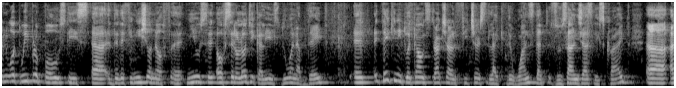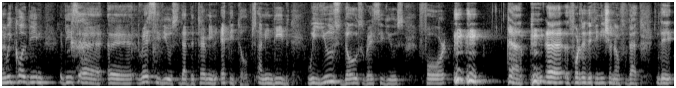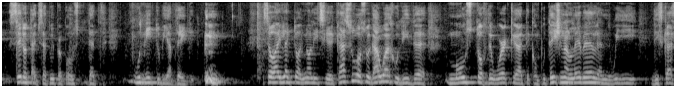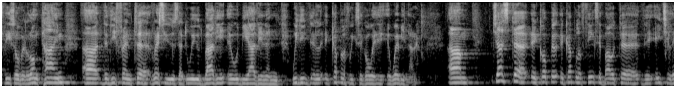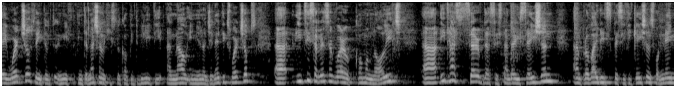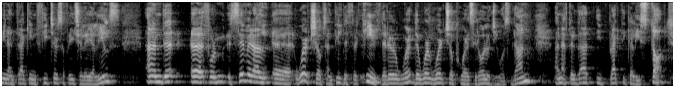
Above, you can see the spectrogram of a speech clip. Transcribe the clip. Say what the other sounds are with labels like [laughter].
And what we proposed is uh, the definition of uh, new of serological alleles do an update, uh, taking into account structural features like the ones that Susan just described, uh, and we call them these uh, uh, residues that determine epitopes. And indeed, we use those residues for [clears throat] uh, [clears throat] uh, for the definition of the, the serotypes that we proposed that would need to be updated. [clears throat] so I'd like to acknowledge uh, Kazu Osoegawa, who did uh, most of the work at the computational level, and we discussed this over a long time, uh, the different uh, residues that we would, body, uh, would, be adding, and we did a, a couple of weeks ago a, a webinar. Um, just uh, a, couple, a couple of things about uh, the HLA workshops, the Inter International Histocompatibility and now immunogenetics workshops. Uh, it is a reservoir of common knowledge. Uh, it has served as a standardization and provided specifications for naming and tracking features of HLA alleles. And uh, uh, for several uh, workshops until the 13th, there were, there were workshops where serology was done, and after that it practically stopped.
